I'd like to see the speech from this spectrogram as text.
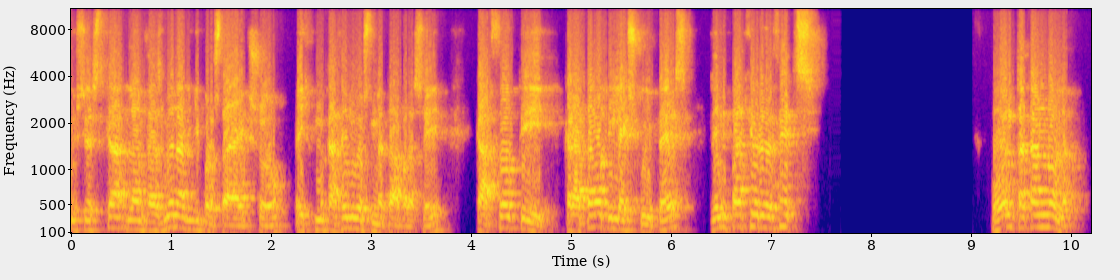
ουσιαστικά λανθασμένα βγει προς τα έξω. Έχουμε καθεί λίγο στη μετάφραση. Καθότι κρατάω τη λέξη που είπες, δεν υπάρχει οριοθέτηση. Όλοι τα κάνουν όλα.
